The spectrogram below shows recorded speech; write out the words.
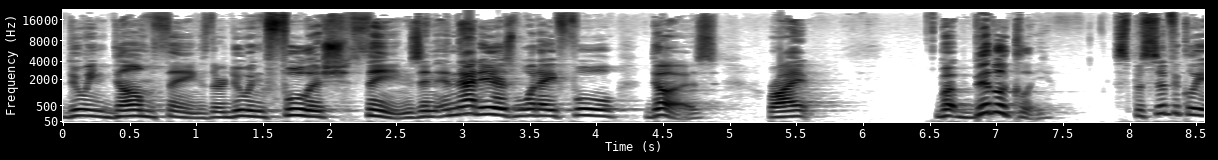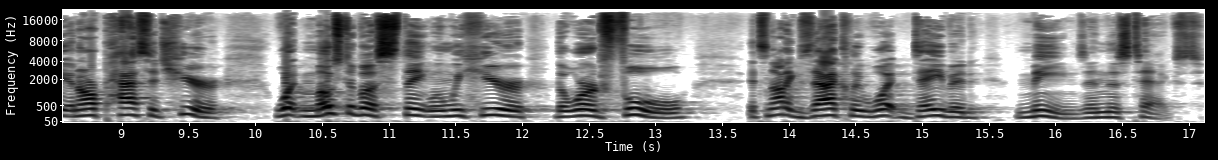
doing dumb things, they're doing foolish things. And, and that is what a fool does, right? But biblically, Specifically, in our passage here, what most of us think when we hear the word fool, it's not exactly what David means in this text.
